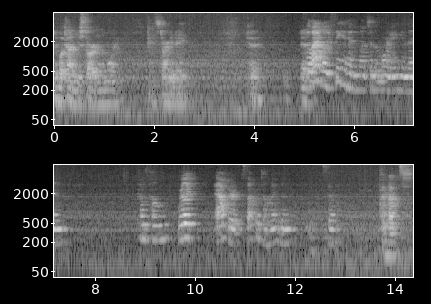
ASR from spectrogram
And what time do you start in the morning? I started at eight. Okay. So I don't really see him much in the morning and then comes home really after supper time and so. And that's,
